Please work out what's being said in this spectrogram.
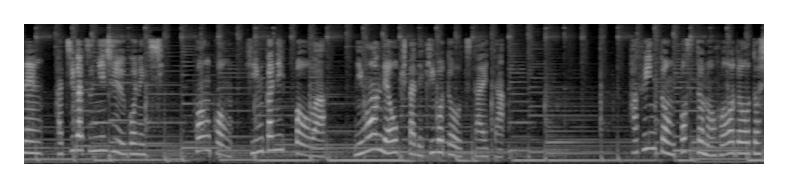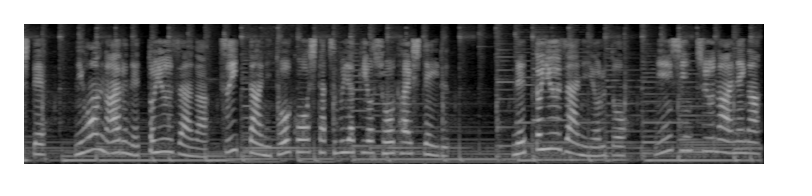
年8月25日、香港貧化日報は、日本で起きた出来事を伝えた。ハフィントンポストの報道として、日本のあるネットユーザーがツイッターに投稿したつぶやきを紹介している。ネットユーザーによると、妊娠中の姉が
